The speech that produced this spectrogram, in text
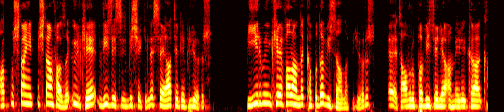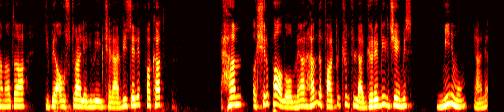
60'tan 70'ten fazla ülkeye vizesiz bir şekilde seyahat edebiliyoruz. Bir 20 ülkeye falan da kapıda vize alabiliyoruz. Evet Avrupa vizeli, Amerika, Kanada gibi, Avustralya gibi ülkeler vizeli fakat hem aşırı pahalı olmayan hem de farklı kültürler görebileceğimiz minimum yani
